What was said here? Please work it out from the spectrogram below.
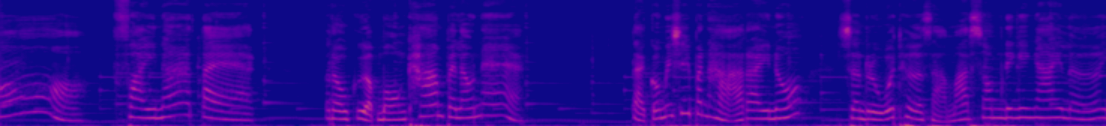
อ๋อไฟหน้าแตก เราเกือบมองข้ามไปแล้วแน่ แต่ก็ไม่ใช่ปัญหาอะไรเนอะฉันรู้ว่าเธอสามารถซ่อมได้ง่าย ๆเลย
